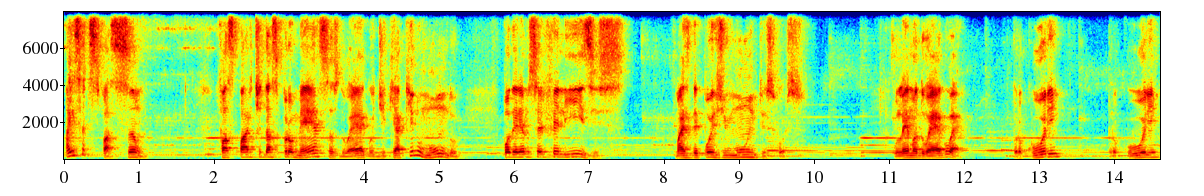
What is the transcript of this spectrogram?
a insatisfação faz parte das promessas do ego de que aqui no mundo poderemos ser felizes, mas depois de muito esforço. O lema do ego é: procure, procure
